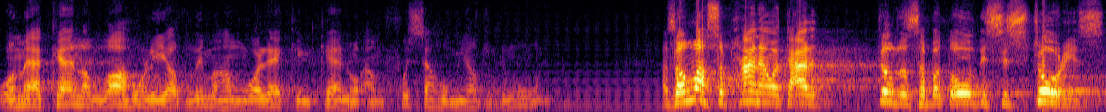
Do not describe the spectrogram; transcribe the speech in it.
وما كان الله ليظلمهم ولكن كانوا أنفسهم يظلمون. As Allah subhanahu wa ta'ala tells us about all these stories,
